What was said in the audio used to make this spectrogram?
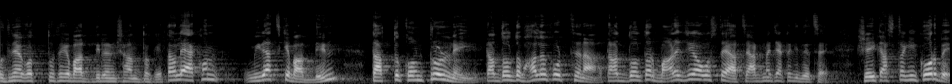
অধিনায়কত্ব থেকে বাদ দিলেন শান্তকে। তাহলে এখন মিরাজকে বাদ দিন, তার তো কন্ট্রোল নেই, তার দল তো ভালো করছে না, তার দল তো আর বাড়ে যে অবস্থায় আছে, আট ম্যাচে একটা জিতেছে, সেই কাজটা কি করবে?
